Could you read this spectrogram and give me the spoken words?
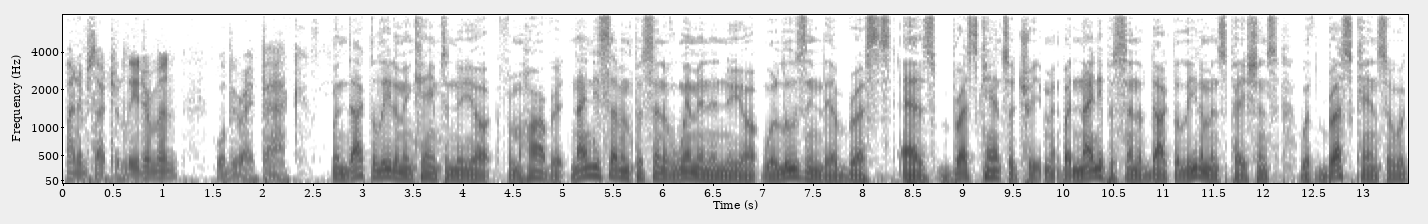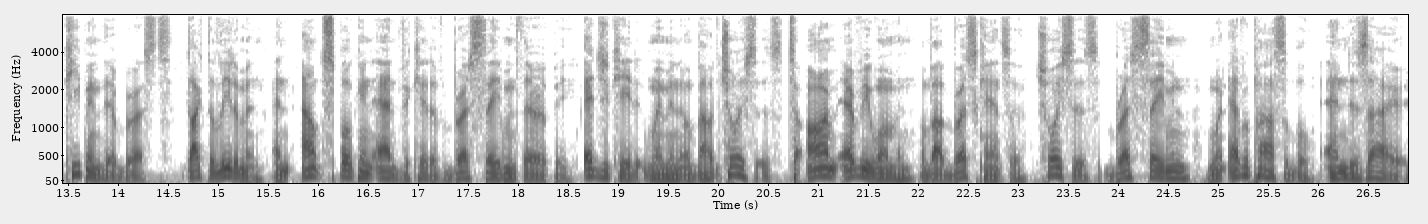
My name is Dr. Lederman. We'll be right back. When Dr. Lederman came to New York from Harvard, 97% of women in New York were losing their breasts as breast cancer treatment, but 90% of Dr. Lederman's patients with breast cancer were keeping their breasts. Dr. Lederman, an outspoken advocate of breast saving therapy, educated women about choices. To arm every woman about breast cancer, choices, breast saving whenever possible and desired.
